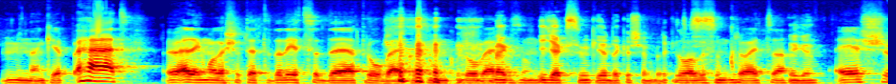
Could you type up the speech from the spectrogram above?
mindenképp. Hát, elég magasra tetted a létszet, de próbálkozunk, Meg próbálkozunk, igyekszünk érdekes embereket dolgozunk rajta. Igen. És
